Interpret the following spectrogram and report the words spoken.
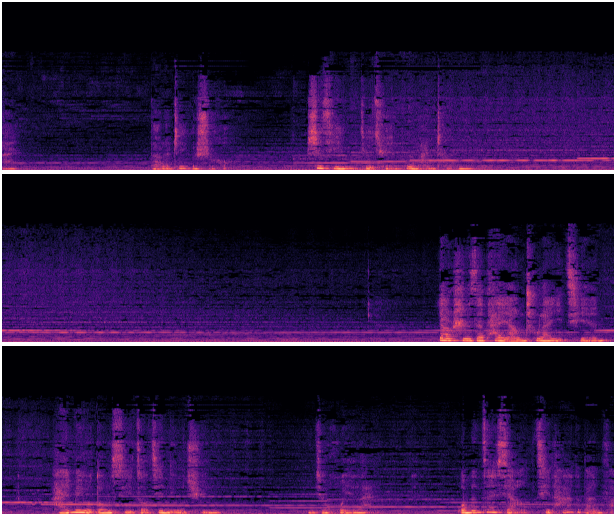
来。到了这个时候，事情就全部完成了。要是在太阳出来以前，还没有东西走进牛群，你就回来，我们再想其他的办法。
